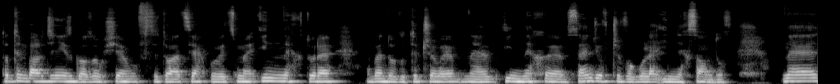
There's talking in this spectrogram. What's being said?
to tym bardziej nie zgodzą się w sytuacjach powiedzmy innych, które będą dotyczyły innych sędziów czy w ogóle innych sądów. E,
